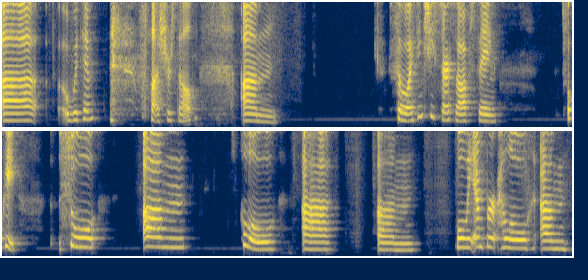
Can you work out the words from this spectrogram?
uh with him slash herself um so i think she starts off saying okay so um hello uh um holy emperor hello um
